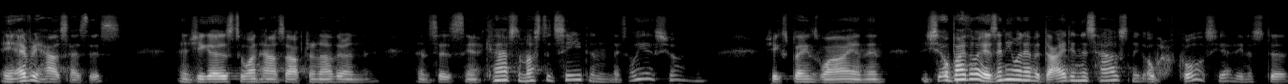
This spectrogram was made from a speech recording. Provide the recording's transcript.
Every house has this. And she goes to one house after another and and says, "Can I have some mustard seed?" And they say, "Oh yes, sure." She explains why, and then and she said, "Oh, by the way, has anyone ever died in this house?" And they go, "Oh, well, of course, yeah. You just, uh,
